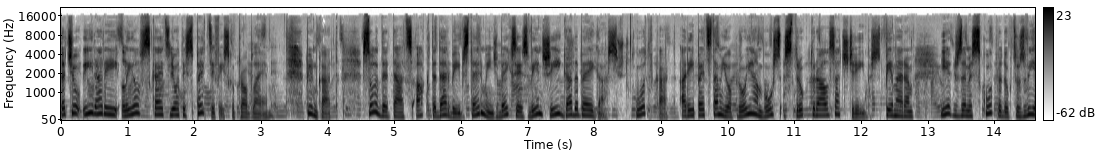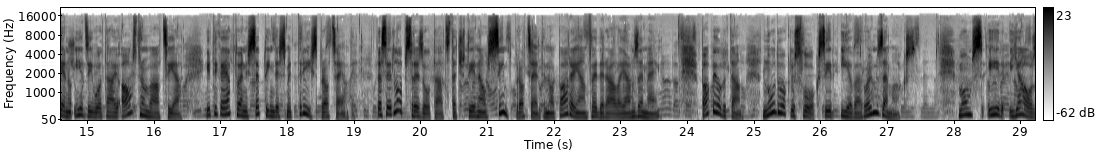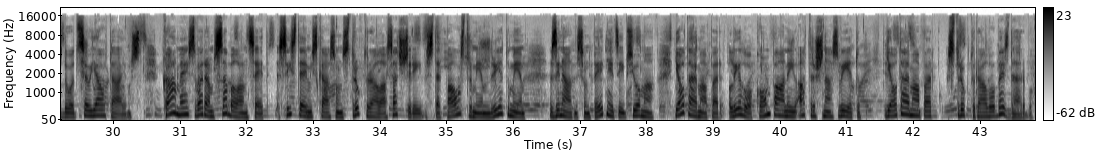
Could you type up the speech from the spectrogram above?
Taču ir arī liels skaits ļoti specifisku problēmu. Pirmkārt, solidaritātes akta darbības termiņš beigsies vien šī gada beigās. Otrkārt, arī pēc tam joprojām būs struktūrālas atšķirības. Piemēram, iekšzemes koprodukts uz vienu iedzīvotāju Austrumvācijā ir tikai aptuveni 73%. Tas ir labs rezultāts, taču tie nav 100% no pārējām federālajām zemēm. Papildu tam nodokļu sloks ir ievērojami zemāks. Mums ir jāuzdod sev jautājums, kā mēs varam sabalansēt sistēmiskās un struktūrālās atšķirības starp austrumiem un rietumiem zinātnes un pētniecības jomā, jautājumā par lielo kompāniju atrašanās vietu, jautājumā par struktūrālo bezdarbu.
